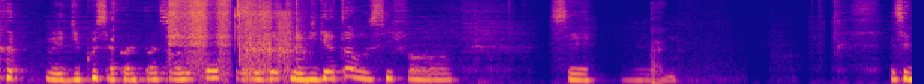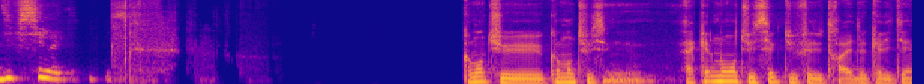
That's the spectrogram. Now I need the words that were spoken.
Mais du coup, ça colle pas sur les autres, navigateurs aussi. Enfin, c'est c'est difficile. Comment tu comment tu à quel moment tu sais que tu fais du travail de qualité?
